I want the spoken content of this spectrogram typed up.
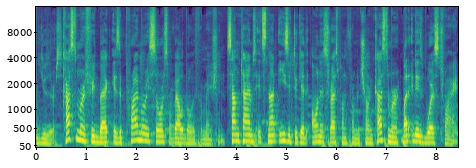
users. Customer feedback is the primary source of valuable information. Sometimes it's not easy to get honest response from a churned customer, but it is worth trying.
